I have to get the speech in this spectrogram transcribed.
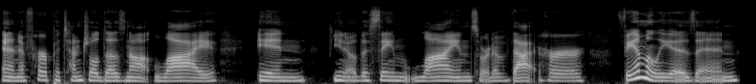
And if her potential does not lie in, you know, the same line sort of that her family is in,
